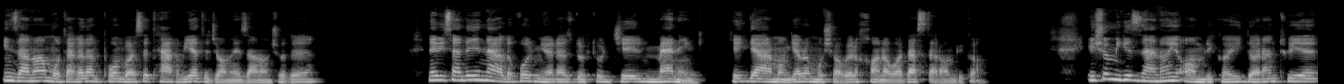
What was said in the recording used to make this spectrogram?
این زنها هم معتقدن پرن باعث تقویت جامعه زنان شده؟ نویسنده یه نقل قول میاره از دکتر جیل منینگ که یک درمانگر و مشاور خانواده است در آمریکا. ایشون میگه زنای آمریکایی دارن توی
